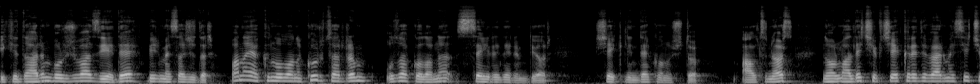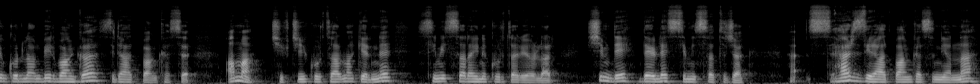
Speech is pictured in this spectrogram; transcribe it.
iktidarın burjuvaziyede bir mesajıdır. Bana yakın olanı kurtarırım, uzak olanı seyrederim diyor şeklinde konuştu. Altınörs normalde çiftçiye kredi vermesi için kurulan bir banka Ziraat Bankası. Ama çiftçiyi kurtarmak yerine simit sarayını kurtarıyorlar. Şimdi devlet simit satacak. Her Ziraat Bankası'nın yanına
